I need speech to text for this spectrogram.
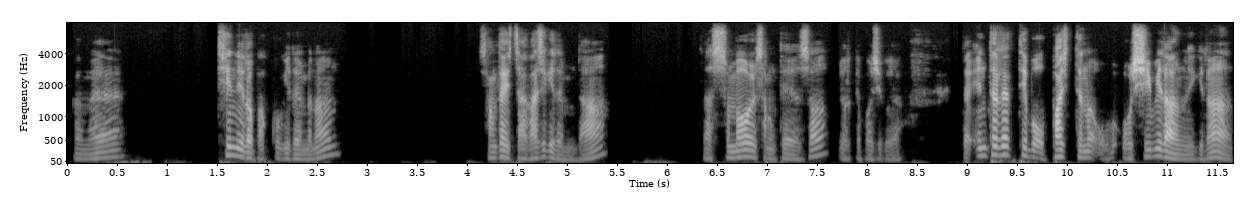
그 다음에 티니로 바꾸게 되면은 상당히 작아지게 됩니다. 자, 스몰 상태에서 이렇게 보시고요. 인터랙티브 오파시티는 50이라는 얘기는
